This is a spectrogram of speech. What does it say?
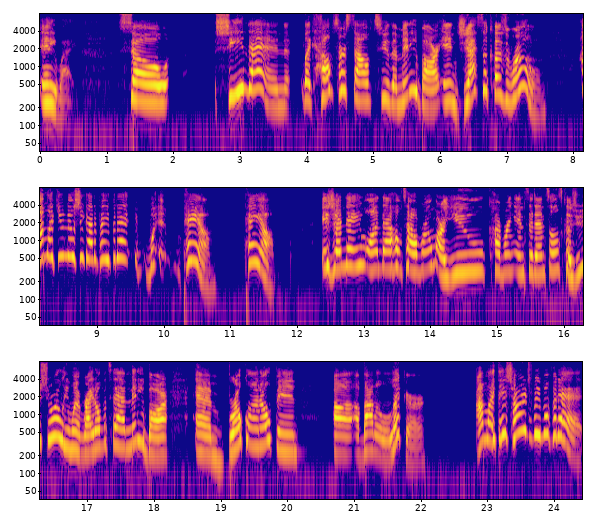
Anyway, so she then like helps herself to the mini bar in Jessica's room. I'm like, you know, she got to pay for that. Pam, Pam, is your name on that hotel room? Are you covering incidentals? Because you surely went right over to that mini bar and broke on open uh, a bottle of liquor. I'm like, they charge people for that.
